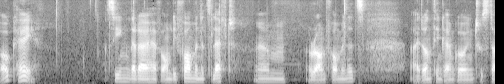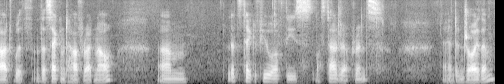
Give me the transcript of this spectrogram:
Okay. Seeing that I have only four minutes left, um, around four minutes, I don't think I'm going to start with the second half right now. Um, let's take a few of these nostalgia prints and enjoy them.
